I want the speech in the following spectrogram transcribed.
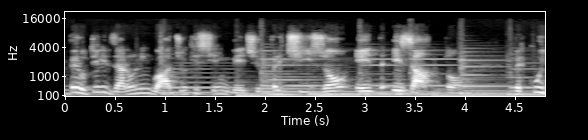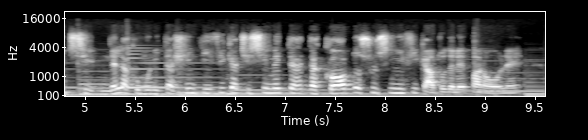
per utilizzare un linguaggio che sia invece preciso ed esatto. Per cui ci, nella comunità scientifica ci si mette d'accordo sul significato delle parole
